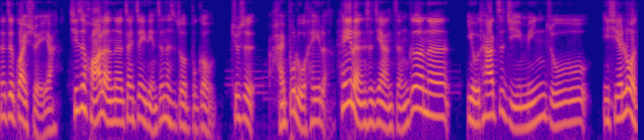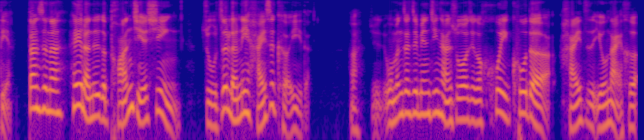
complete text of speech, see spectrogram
那这怪谁呀？其实华人呢在这一点真的是做不够，就是还不如黑人。黑人是这样，整个呢有他自己民族一些弱点，但是呢黑人的这个团结性、组织能力还是可以的。啊，就我们在这边经常说这个会哭的孩子有奶喝，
